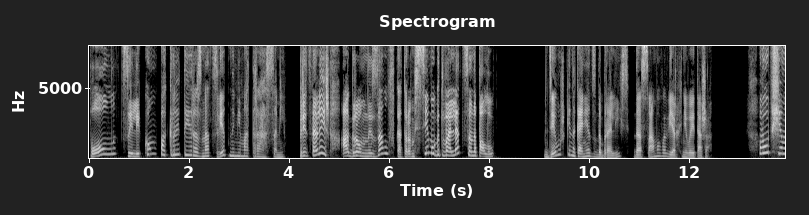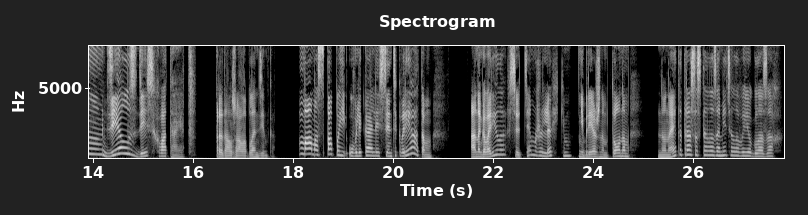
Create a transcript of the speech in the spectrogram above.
Пол целиком покрытый разноцветными матрасами. Представляешь, огромный зал, в котором все могут валяться на полу. Девушки, наконец, добрались до самого верхнего этажа. «В общем, дел здесь хватает», — продолжала блондинка. «Мама с папой увлекались антиквариатом». Она говорила все тем же легким, небрежным тоном, но на этот раз Эстелла заметила в ее глазах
